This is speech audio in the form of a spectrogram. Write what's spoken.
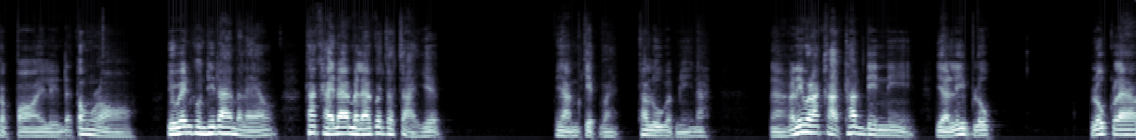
กระปอยหรือต้องรออยู่เว้นคนที่ได้มาแล้ว ถ้าใครได้มาแล้วก็จะจ่ายเยอะ พยายามเก็บไว้ ถ้ารู้แบบนี้นะ นะคราวนี้เวลาขาดธาตุดินนี่ อย่ารีบลุก ลุกแล้ว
